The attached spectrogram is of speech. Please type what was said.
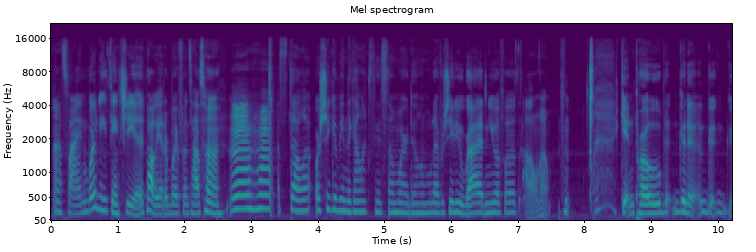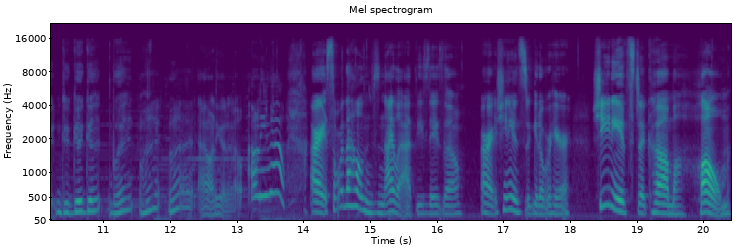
that's fine. Where do you think she is? Probably at her boyfriend's house, huh? Mm-hmm. Stella, or she could be in the galaxy somewhere doing whatever she do, riding UFOs. I don't know. getting probed. Good. What? What? What? I don't even know. I don't even know. All right. So where the hell is Nylah at these days, though? All right. She needs to get over here. She needs to come home.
